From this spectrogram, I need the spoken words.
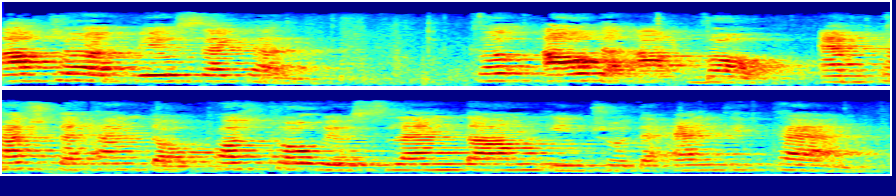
After a few seconds, take out the up bowl and touch the handle. Posco will slam down into the empty.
